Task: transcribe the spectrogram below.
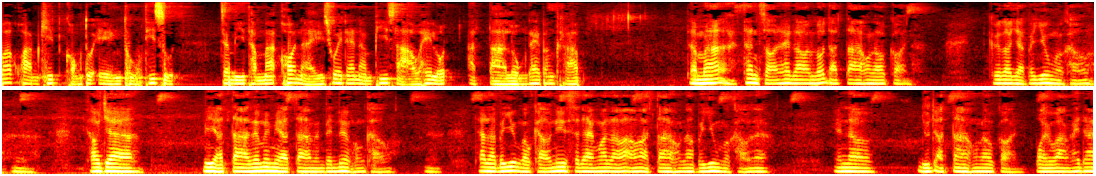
ว่าความคิดของตัวเองถูกที่สุด จะมีธรรมะข้อไหนช่วยแนะนำพี่สาวให้ลดอัตราลงได้บ้างครับ ธรรมะท่านสอนให้เราลดอัตราของเราก่อน คือเราอย่าไปยุ่งกับเขา เขาจะ มีอัตราหรือไม่มีอัตรามันเป็นเรื่องของเขา ถ้าเราไปยุ่งกับเขานี่แสดงว่าเราเอาอัตราของเราไปยุ่งกับเขาแล้วงั้นเราหยุดอัตราของเราก่อน ปล่อยวางให้ได้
